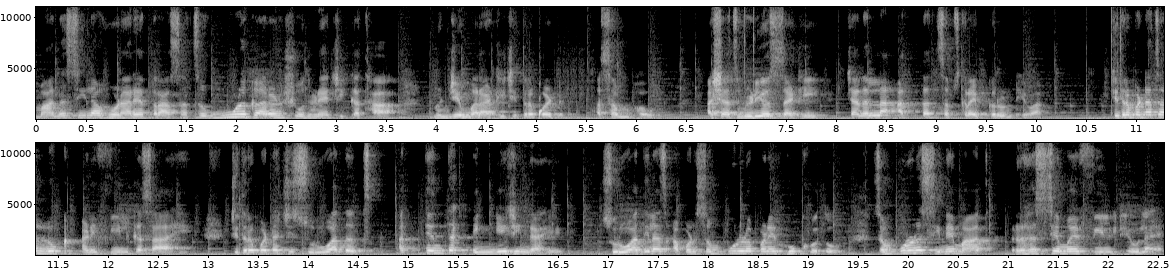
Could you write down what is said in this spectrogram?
मानसीला होणाऱ्या त्रासाचं मूळ कारण शोधण्याची कथा म्हणजे मराठी चित्रपट असंभव. अशाच व्हिडिओजसाठी चॅनलला आत्ताच सबस्क्राईब करून ठेवा. चित्रपटाचा लुक आणि फील कसा आहे? चित्रपटाची सुरुवातच अत्यंत एंगेजिंग आहे. सुरुवातीलाच आपण संपूर्णपणे हुक होतो. संपूर्ण सिनेमात रहस्यमय फील ठेवलाय.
